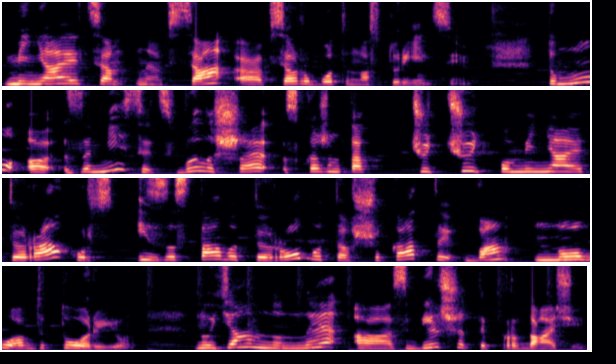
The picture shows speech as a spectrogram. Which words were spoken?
Міняється е, вся, е, вся робота на сторінці. Тому е, за місяць ви лише, скажімо так, чуть-чуть поміняєте ракурс і заставите робота шукати вам нову аудиторію. Ну явно не а, збільшити продажі.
